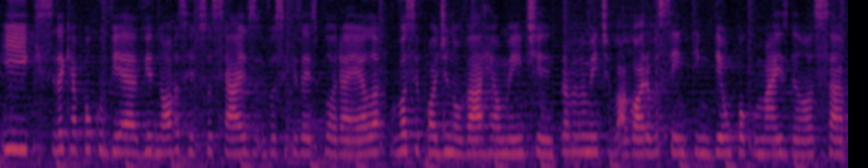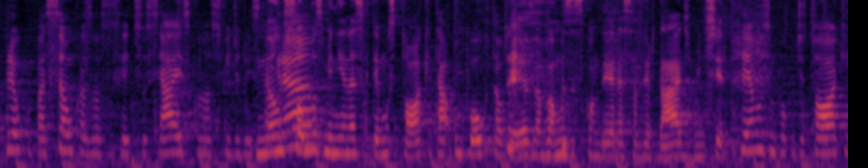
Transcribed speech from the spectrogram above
E que se daqui a pouco vier vir novas redes sociais e você quiser explorar ela, você pode inovar realmente. Provavelmente agora você entender um pouco mais da nossa preocupação com as nossas redes sociais, com o nosso feed do Instagram. Não somos meninas que temos toque, tá? Um pouco talvez, não vamos esconder essa verdade, mentira. Temos um pouco de toque.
